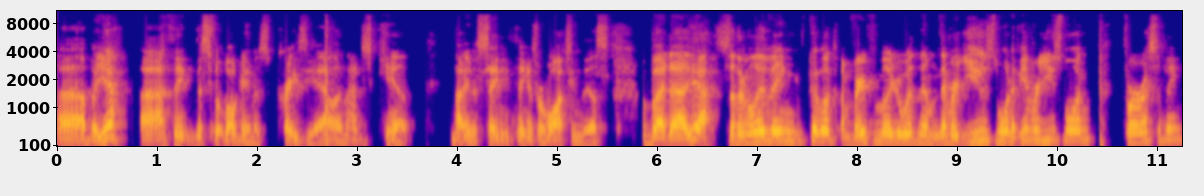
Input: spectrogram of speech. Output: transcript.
Uh, but yeah, I think this football game is crazy, Alan. I just can't not even say anything as we're watching this. But uh, yeah, Southern Living cookbooks. I'm very familiar with them. Never used one. Have you ever used one for a recipe?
